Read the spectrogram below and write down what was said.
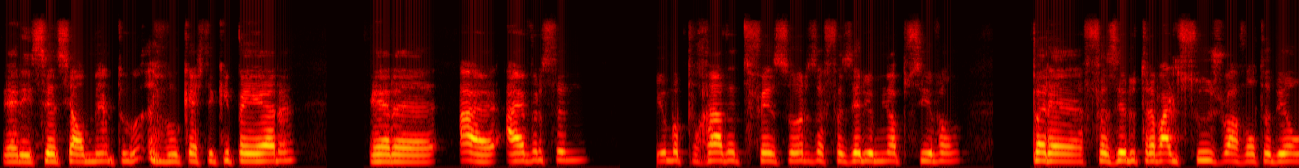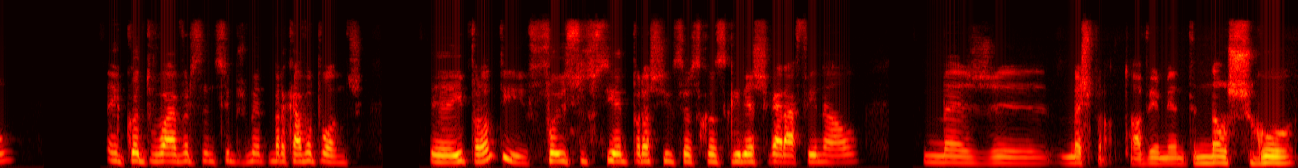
Era essencialmente o, o que esta equipa era. Era Iverson e uma porrada de defensores a fazerem o melhor possível para fazer o trabalho sujo à volta dele, enquanto o Iverson simplesmente marcava pontos. Eh, e pronto, e foi o suficiente para os Sixers conseguirem chegar à final, mas, eh, mas pronto, obviamente não chegou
